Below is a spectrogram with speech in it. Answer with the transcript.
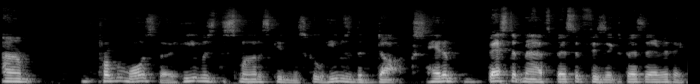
Um, the problem was though, he was the smartest kid in the school. He was the dux, head of best at maths, best at physics, best at everything.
